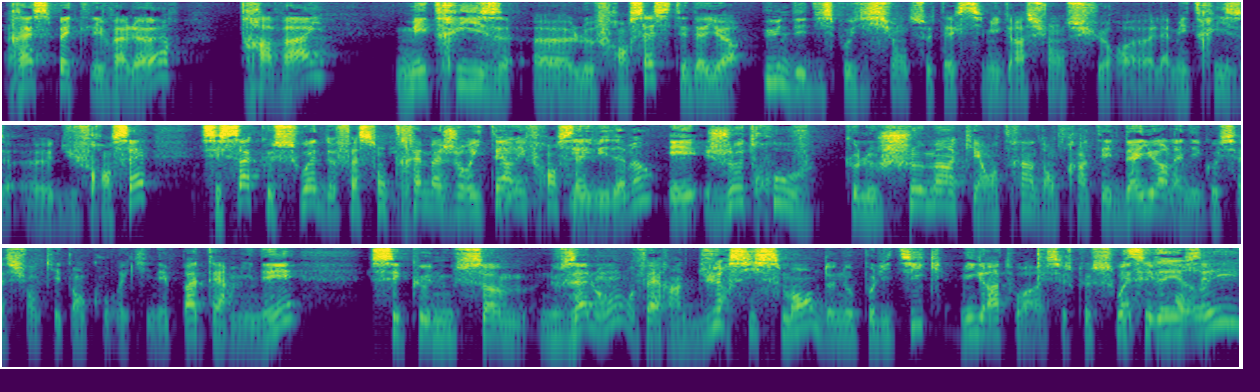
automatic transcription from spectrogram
respectent les valeurs, travaillent, maîtrisent euh, le français. C'était d'ailleurs une des dispositions de ce texte immigration sur euh, la maîtrise du français. C'est ça que souhaitent de façon très majoritaire les Français. évidemment. Et je trouve que le chemin qui est en train d'emprunter, d'ailleurs la négociation qui est en cours et qui n'est pas terminée, c'est que nous, sommes, nous allons vers un durcissement de nos politiques migratoires. Et c'est ce que souhaitent les Français.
